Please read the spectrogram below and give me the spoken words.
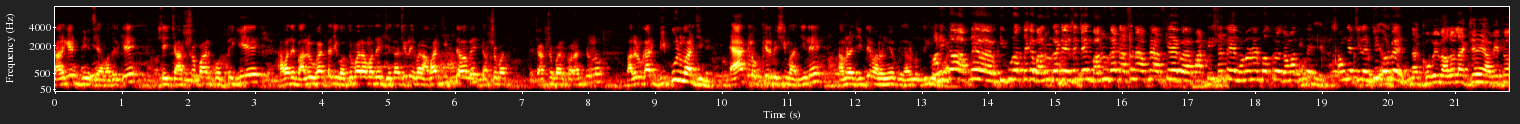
টার্গেট দিয়েছে আমাদেরকে সেই চারশো পার করতে গিয়ে আমাদের বালুরঘাটটা যে গতবার আমাদের জেতা ছিল এবার আবার জিততে হবে চারশো পার চারশো পার করার জন্য। বালুরঘাট বিপুল মার্জিনে এক লক্ষের বেশি মার্জিনে আমরা জিতে মাননীয় মানিকদা আপনি ত্রিপুরা থেকে বালুরঘাটে এসেছেন। বালুরঘাট আসনে আপনি আজকে পার্টির সাথে মনোনয়ন পত্র জমা দিতে সঙ্গে ছিলেন। কি বলবেন? না খুবই ভালো লাগছে। আমি তো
